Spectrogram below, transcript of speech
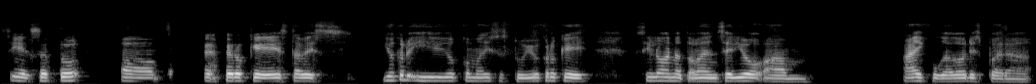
Sí, exacto. Uh, espero que esta vez, yo creo, y yo, como dices tú, yo creo que sí lo van a tomar en serio. Um, hay jugadores para,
